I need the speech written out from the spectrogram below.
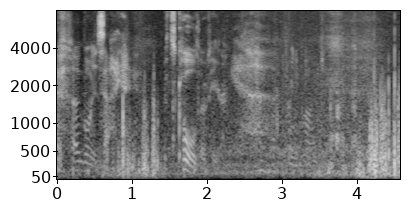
I'm going inside. It's cold out here. Yeah, pretty much.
